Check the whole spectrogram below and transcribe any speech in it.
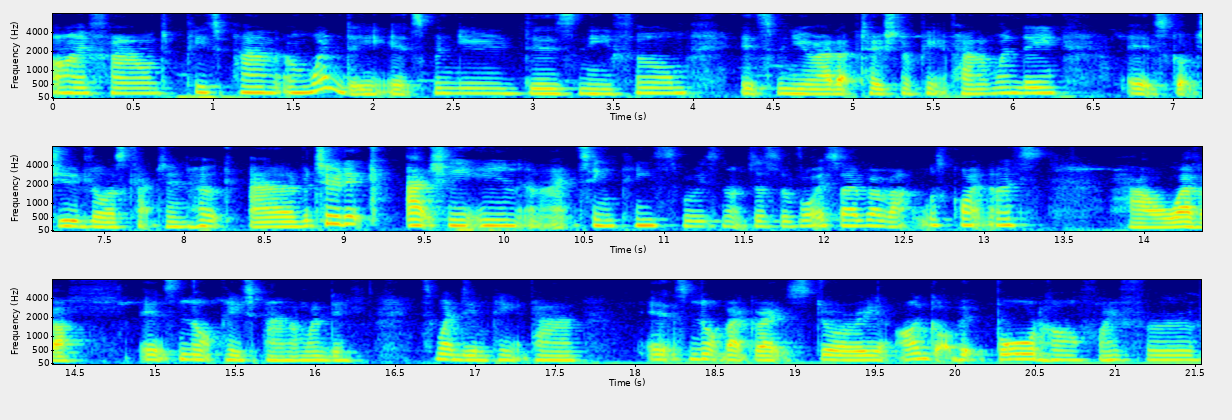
I found Peter Pan and Wendy. It's the new Disney film, it's the new adaptation of Peter Pan and Wendy. It's got Jude Law as Captain Hook and Tudyk actually in an acting piece where he's not just a voiceover. That was quite nice. However, it's not Peter Pan and Wendy. It's Wendy and Peter Pan. It's not that great story. I got a bit bored halfway through.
